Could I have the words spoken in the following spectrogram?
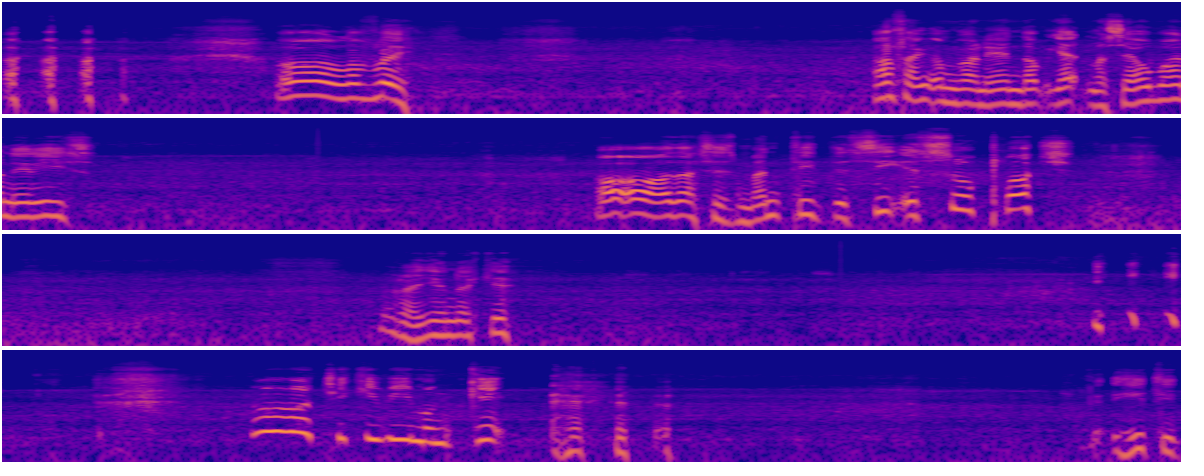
Oh, lovely. I think I'm going to end up getting myself one of these. Oh, this is minted. The seat is so plush. Where are you, Nikki? oh, cheeky wee monkey. Got heated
